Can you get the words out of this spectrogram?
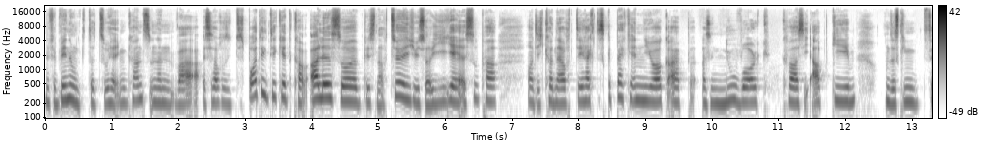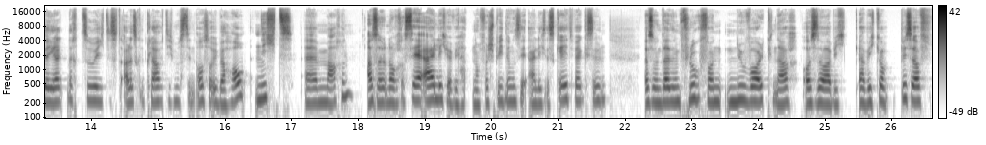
eine Verbindung dazu hängen kannst. Und dann war es auch das Boarding-Ticket, kam alles so bis nach Zürich. Ich so, yeah, super. Und ich konnte auch direkt das Gepäck in New York ab, also in Newark quasi abgeben. Und das ging direkt nach Zürich. Das hat alles geklappt. Ich musste in Oslo überhaupt nichts äh, machen. Also noch sehr eilig, weil wir hatten noch Verspätung, sehr eilig das Gate wechseln. Also und dann im Flug von Newark nach Oslo habe ich, habe ich glaube, bis auf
